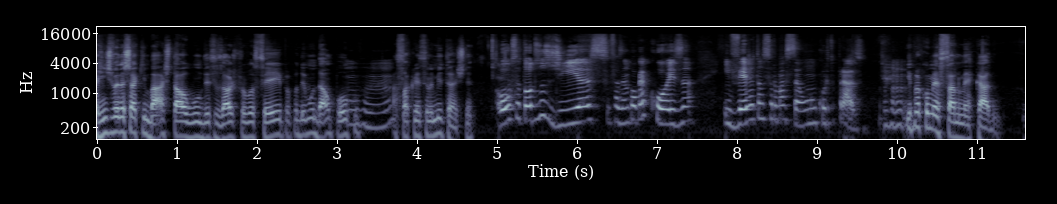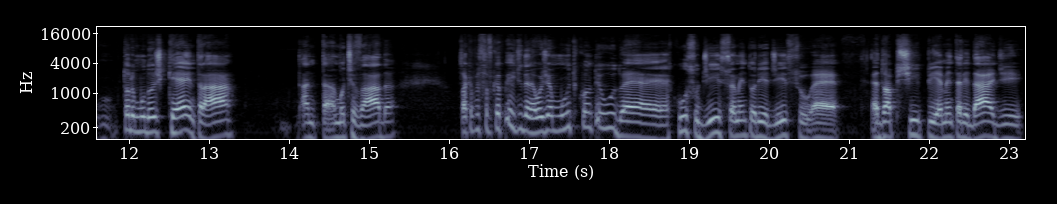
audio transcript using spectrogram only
A- gente vai deixar aqui embaixo, tá? Algum desses áudios pra você, pra poder mudar um pouco Uhum. a sua crença limitante, né? Ouça todos os dias, fazendo qualquer coisa, e veja a transformação num curto prazo. E para começar no mercado, todo mundo hoje quer entrar, tá motivada, só que a pessoa fica perdida, né? Hoje é muito conteúdo, é curso disso, é mentoria disso, é, é dropship, é mentalidade,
